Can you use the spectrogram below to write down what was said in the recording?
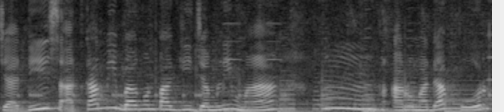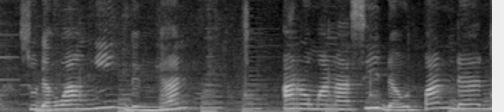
Jadi saat kami bangun pagi jam 5, hmm, aroma dapur sudah wangi dengan aroma nasi daun pandan.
